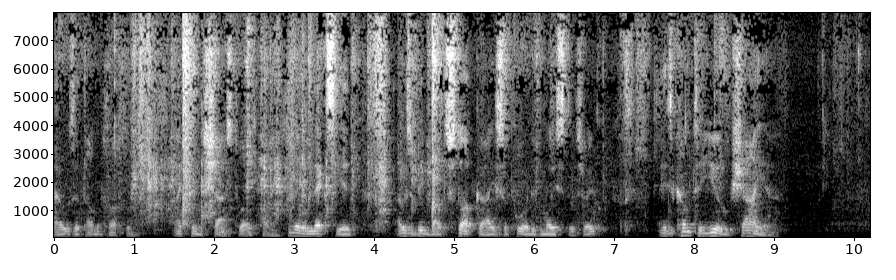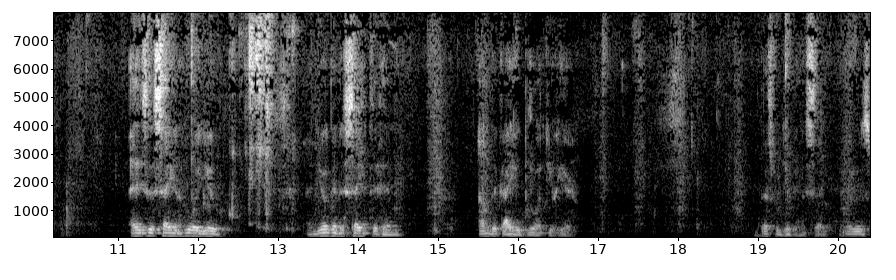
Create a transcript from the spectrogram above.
"I was a Talmud Chacham. I finished Shas twelve times." You know, the next year, I was a big Baal stock guy. supported Moistus, right? And he's come to you, Shaya, and he's saying, "Who are you?" And you're going to say to him, "I'm the guy who brought you here." That's what you're going to say. Was,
